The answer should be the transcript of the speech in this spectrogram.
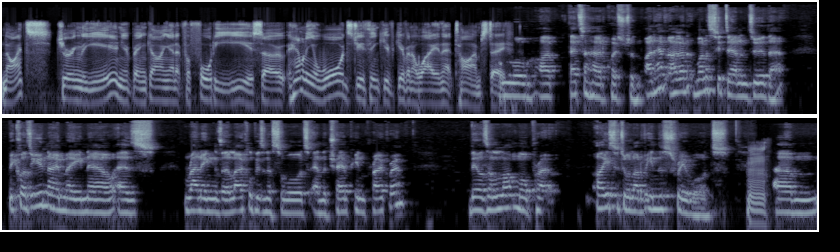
nights during the year, and you've been going at it for 40 years. So how many awards do you think you've given away in that time, Steve? Well, I, that's a hard question. I'd have I want to sit down and do that because you know me now as running the local business awards and the champion program. There was a lot more pro. I used to do a lot of industry awards Mm. Um,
